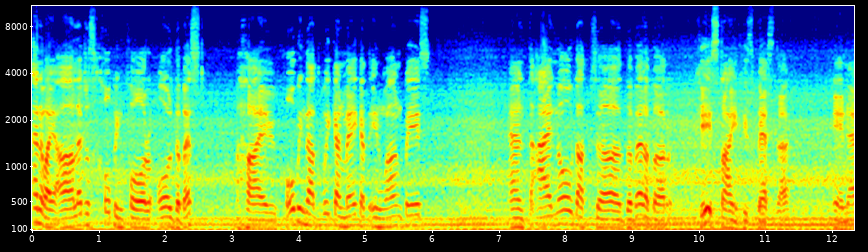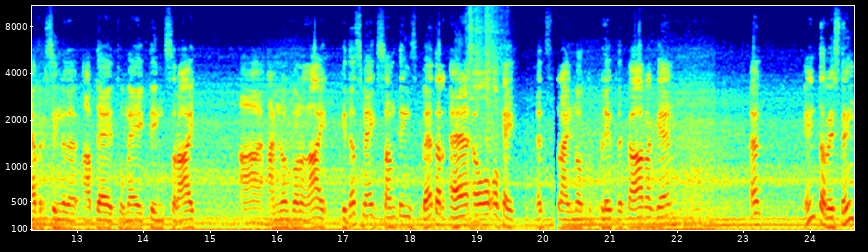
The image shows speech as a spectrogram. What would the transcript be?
anyway, uh, let's just hoping for all the best. I'm hoping that we can make it in one piece. And I know that uh, developer, he's trying his best uh, in every single update to make things right. Uh, I'm not gonna lie, he does make some things better. Uh, oh, okay, let's try not to flip the car again. And interesting,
